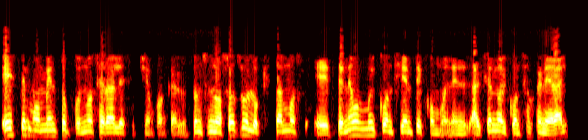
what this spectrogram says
Este momento pues no será la excepción, Juan Carlos. Entonces nosotros lo que estamos eh, tenemos muy consciente como en el, al seno del Consejo General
